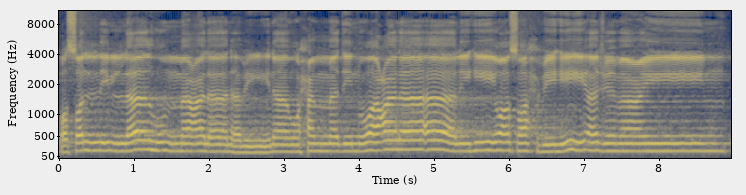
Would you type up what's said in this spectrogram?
وصل اللهم على نبينا محمد وعلى آله وصحبه أجمعين.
